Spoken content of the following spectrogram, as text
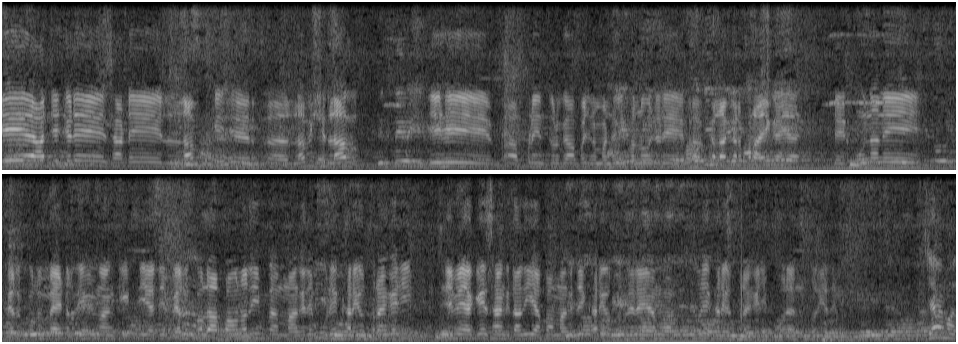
ਇਹ ਅੱਜ ਜਿਹੜੇ ਸਾਡੇ ਲਵ ਲਵ ਇਹ ਆਪਣੇ ਦੁਰਗਾ ਭਜਨ ਮੰਡਲੀ ਵੱਲੋਂ ਜਿਹੜੇ ਕਲਾਕਾਰ ਬੁਲਾਏ ਗਏ ਆ ਤੇ ਉਹਨਾਂ ਨੇ ਬਿਲਕੁਲ ਮੈਟਰ ਦੀ ਵੀ ਮੰਗ ਕੀਤੀ ਹੈ ਤੇ ਬਿਲਕੁਲ ਆਪਾਂ ਉਹਨਾਂ ਦੀ ਮੰਗ ਦੇ ਪੂਰੇ ਖਰੇ ਉਤਰਾਂਗੇ ਜੀ। ਜਿਵੇਂ ਅੱਗੇ ਸੰਗਤਾਂ ਦੀ ਆਪਾਂ ਮੰਗ ਦੇ ਖਰੇ ਉਤਰਦੇ ਰਹੇ ਆਪਾਂ ਪੂਰੇ ਖਰੇ ਉਤਰਾਂਗੇ ਜੀ ਪੂਰਾ ਵਧੀਆ ਦੇਵਾਂਗੇ ਜੈ ਮਾਤਾ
